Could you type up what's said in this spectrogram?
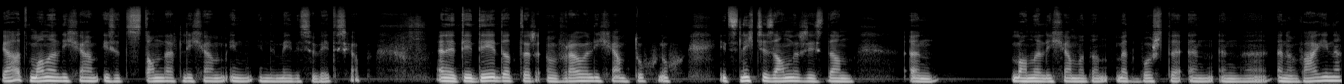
ja, het mannenlichaam is het standaardlichaam in, in de medische wetenschap. En het idee dat er een vrouwenlichaam toch nog iets lichtjes anders is dan een mannenlichaam dan met borsten en, en, uh, en een vagina,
